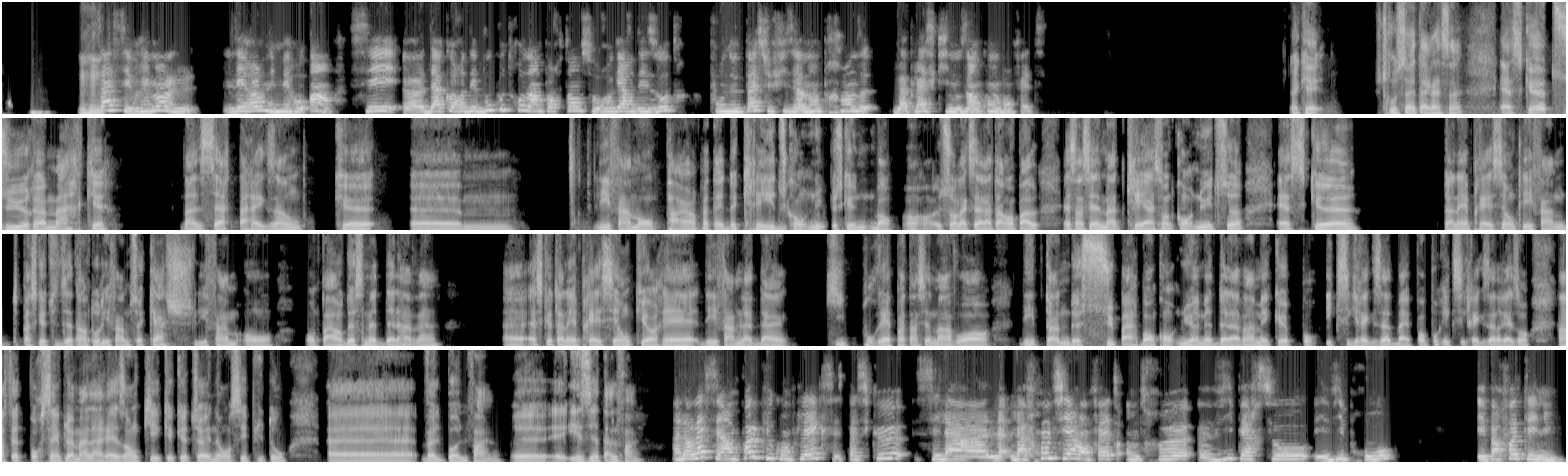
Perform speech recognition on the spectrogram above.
mm-hmm. ça c'est vraiment l'erreur numéro un, c'est euh, d'accorder beaucoup trop d'importance au regard des autres pour ne pas suffisamment prendre la place qui nous incombe en fait. OK. Je trouve ça intéressant. Est-ce que tu remarques dans le cercle, par exemple, que euh, les femmes ont peur peut-être de créer du contenu, puisque, bon, sur l'accélérateur, on parle essentiellement de création de contenu et tout ça. Est-ce que tu as l'impression que les femmes, parce que tu disais tantôt, les femmes se cachent, les femmes ont, peur de se mettre de l'avant. Euh, est-ce que tu as l'impression qu'il y aurait des femmes là-dedans qui pourraient potentiellement avoir des tonnes de super bons contenus à mettre de l'avant, mais que pour X, Y, Z, ben pas pour X, Y, Z raison, en fait, pour simplement la raison que, que, tu as énoncée plus tôt, euh, veulent pas le faire, euh, hésitent à le faire? Alors là, c'est un poil plus complexe parce que c'est la, la, frontière en fait entre euh, vie perso et vie pro est parfois ténue.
